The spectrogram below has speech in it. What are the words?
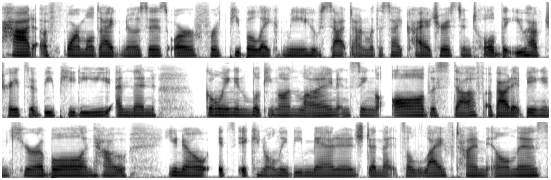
had a formal diagnosis, or for people like me who've sat down with a psychiatrist and told that you have traits of BPD, and then going and looking online and seeing all the stuff about it being incurable and how you know it's it can only be managed and that it's a lifetime illness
